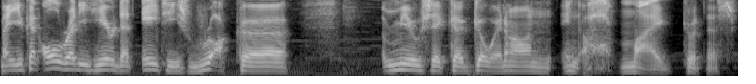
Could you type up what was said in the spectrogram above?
Man, you can already hear that 80s rock uh, music uh, going on in... Oh, my goodness.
